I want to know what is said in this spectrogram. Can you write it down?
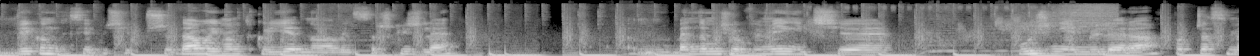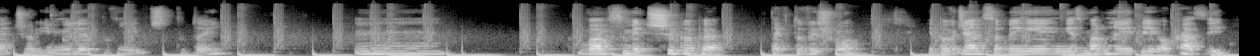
Dwie kondycje by się przydały i mam tylko jedną, a więc troszkę źle. Będę musiał wymienić później Müllera podczas meczu i Müller powinien być tutaj. Mm, mam w sumie 3 pp. Tak to wyszło. I powiedziałem sobie, nie, nie zmarnuję tej okazji.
